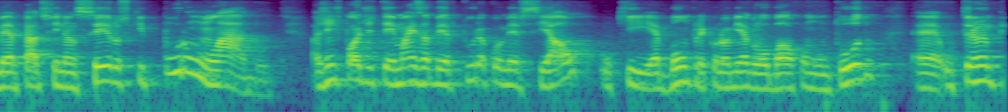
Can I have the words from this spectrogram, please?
mercados financeiros que, por um lado, a gente pode ter mais abertura comercial, o que é bom para a economia global como um todo. É, o Trump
